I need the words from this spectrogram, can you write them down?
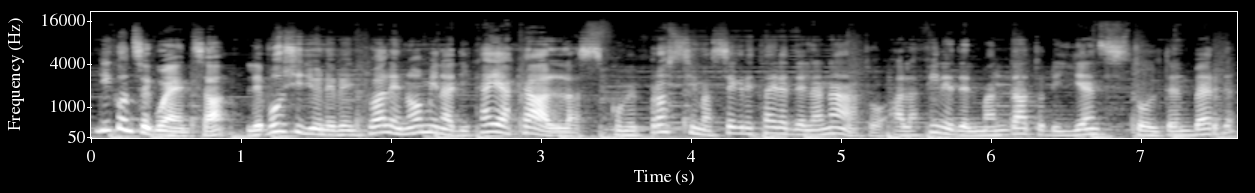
Di conseguenza, le voci di un'eventuale nomina di Kaya Kallas come prossima segretaria della Nato alla fine del mandato di Jens Stoltenberg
